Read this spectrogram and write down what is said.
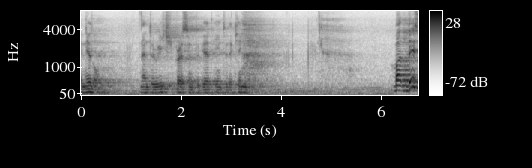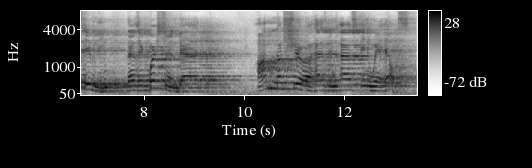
a needle than to reach person to get into the kingdom. But this evening, there's a question that I'm not sure has been asked anywhere else.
